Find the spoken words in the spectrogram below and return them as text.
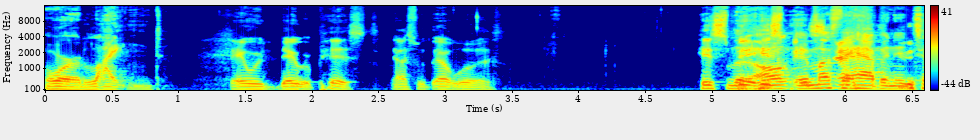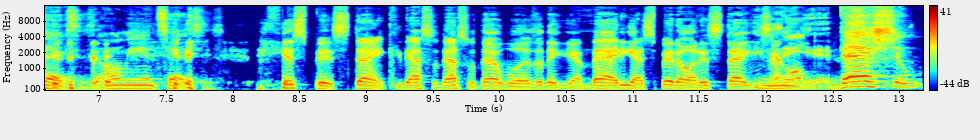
or lightened. They were they were pissed. That's what that was. His Look, his all- spit it must have happened in Texas, only in Texas. His spit stank. That's what that's what that was. That nigga got bad. He got spit on his stank. He said, "Oh, that shit.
